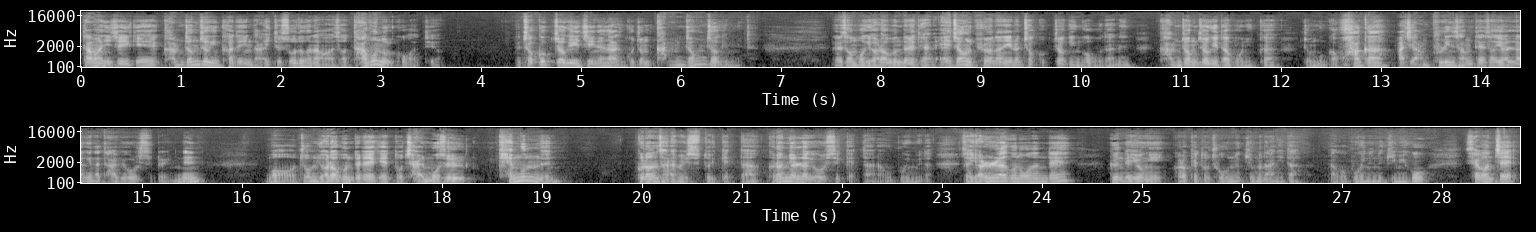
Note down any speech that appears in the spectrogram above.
다만 이제 이게 감정적인 카드인 나이트 소드가 나와서 답은 올 것 같아요. 적극적이지는 않고 좀 감정적입니다. 그래서 뭐 여러분들에 대한 애정을 표현하는 이런 적극적인 것보다는 감정적이다 보니까 좀 뭔가 화가 아직 안 풀린 상태에서 연락이나 답이 올 수도 있는 뭐 좀 여러분들에게 또 잘못을 캐묻는 그런 사람일 수도 있겠다. 그런 연락이 올 수 있겠다라고 보입니다. 그래서 연락은 오는데 그 내용이 그렇게 또 좋은 느낌은 아니다라고 보이는 느낌이고 세 번째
